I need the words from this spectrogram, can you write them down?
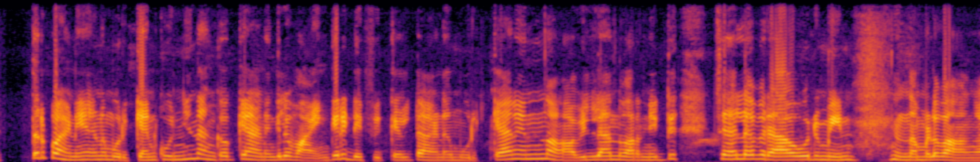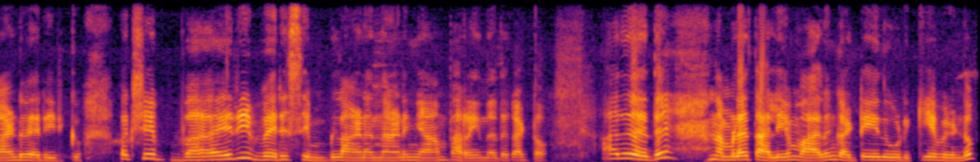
എത്ര പണിയാണ് മുറിക്കാൻ? കുഞ്ഞു നങ്കൊക്കെ ആണെങ്കിൽ ഭയങ്കര ഡിഫിക്കൽട്ടാണ് മുറിക്കാനൊന്നും ആവില്ല എന്ന് പറഞ്ഞിട്ട് ചിലവർ ആ ഒരു മീൻ നമ്മൾ വാങ്ങാണ്ട് വരെ ഇരിക്കും. പക്ഷേ വെരി വെരി സിമ്പിളാണെന്നാണ് ഞാൻ പറയുന്നത് കേട്ടോ. അതായത് നമ്മളെ തലയും വാലും കട്ട് ചെയ്ത് കൊടുക്കുകയേ വേണ്ടും.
